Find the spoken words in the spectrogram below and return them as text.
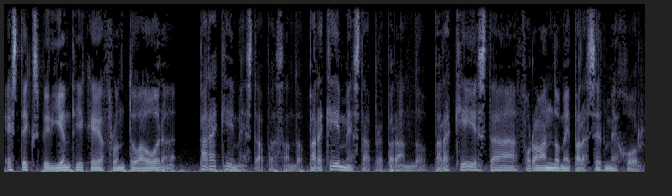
Esta experiencia que afronto ahora ¿para qué me está pasando? ¿Para qué me está preparando? ¿Para qué está formándome para ser mejor?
